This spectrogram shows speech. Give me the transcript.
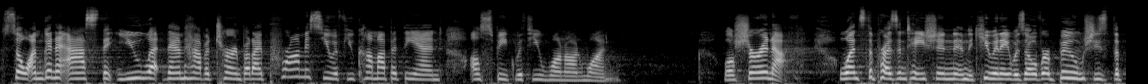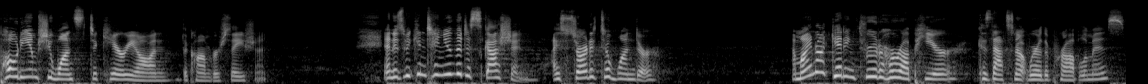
So I'm going to ask that you let them have a turn, but I promise you if you come up at the end, I'll speak with you one on one. Well, sure enough, once the presentation and the Q&A was over, boom, she's at the podium. She wants to carry on the conversation. And as we continue the discussion, I started to wonder, am I not getting through to her up here because that's not where the problem is?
